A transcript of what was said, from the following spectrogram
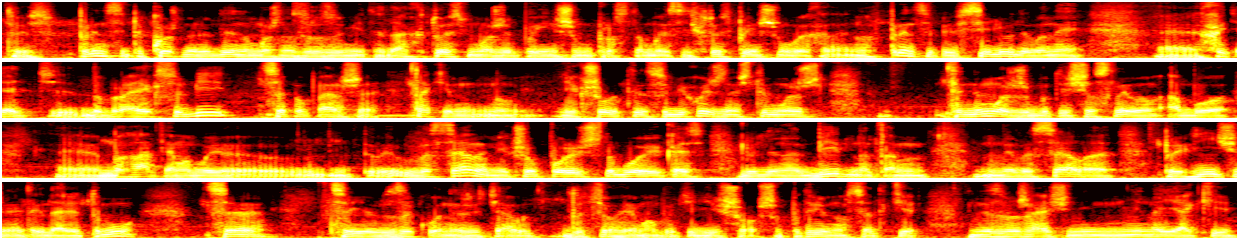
Тобто, в принципі, кожну людину можна зрозуміти. Да? Хтось може по-іншому просто мислити, хтось по-іншому виходить. Ну, в принципі, всі люди вони е, хочуть добра як собі, це по-перше. Так і ну, якщо ти собі хочеш, значить ти можеш, ти не можеш бути щасливим або е, багатим, або е, веселим, якщо поруч з тобою якась людина бідна, там невесела, пригнічена і так далі. Тому це це є закони життя. От До цього я, мабуть, і дійшов, що потрібно все-таки, незважаючи ні, ні на які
